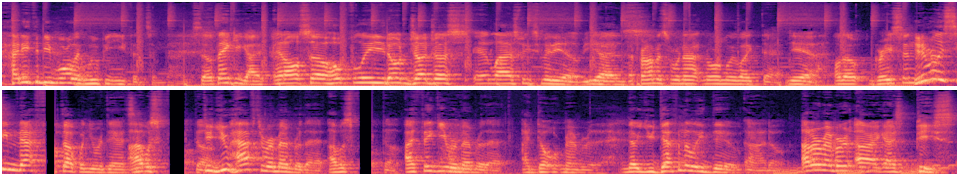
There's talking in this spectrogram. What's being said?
I need to be more like Loopy Ethan sometimes. So thank you guys. And also, hopefully, you don't judge us in last week's video Yeah, because I promise we're not normally like that. Yeah, Although Grayson, you didn't really seem that fucked up when you were dancing. I was fucked up. Dude, you have to remember that. I was fucked up. I think you remember that. I don't remember that. No, you definitely do. I don't. I don't remember it. All right, guys. Peace.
